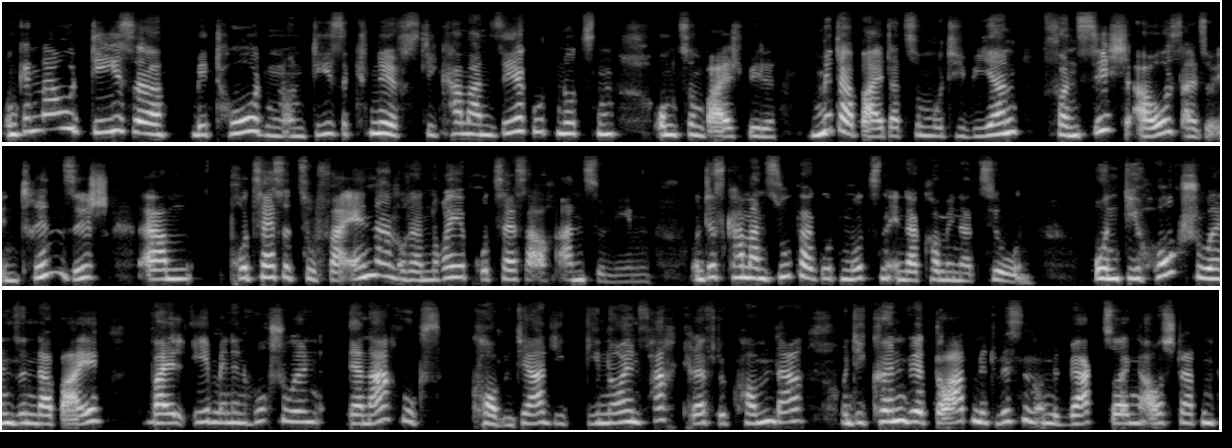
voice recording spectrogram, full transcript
Und genau diese Methoden und diese Kniffs, die kann man sehr gut nutzen, um zum Beispiel Mitarbeiter zu motivieren, von sich aus, also intrinsisch, ähm, Prozesse zu verändern oder neue Prozesse auch anzunehmen. Und das kann man super gut nutzen in der Kombination. Und die Hochschulen sind dabei, weil eben in den Hochschulen der Nachwuchs kommt, ja, die, die neuen Fachkräfte kommen da und die können wir dort mit Wissen und mit Werkzeugen ausstatten,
